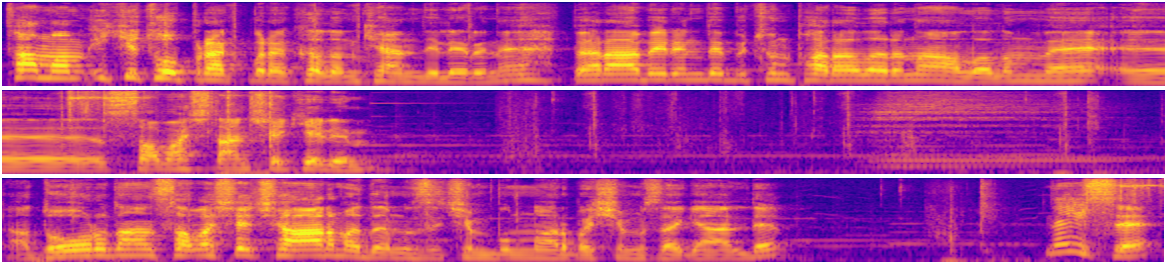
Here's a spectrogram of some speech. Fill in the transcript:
Tamam iki toprak bırakalım kendilerine. Beraberinde bütün paralarını alalım ve eee, savaştan çekelim. Ya doğrudan savaşa çağırmadığımız için bunlar başımıza geldi. Neyse.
